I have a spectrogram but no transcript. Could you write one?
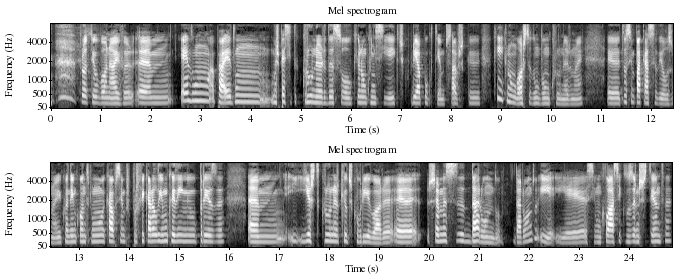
para o teu Bon Iver. Um, é de, um, opá, é de um- uma espécie de crooner da soul que eu não conhecia e que descobri há pouco tempo, sabes que quem é que não gosta de um bom crooner, não é? Estou sempre à caça deles, não é? E quando encontro um, acabo sempre por ficar ali um bocadinho presa. Um, e, este crooner que eu descobri agora eh, chama-se Darondo. Darondo, e, e é assim um clássico dos anos 70.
